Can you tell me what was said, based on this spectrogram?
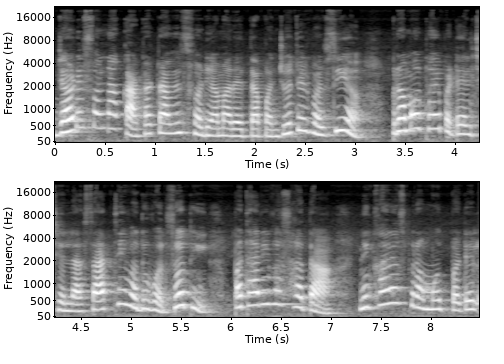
જાડેશ્વરના કાકા ટ્રાવેલ્સ ફળિયામાં રહેતા પંચોતેર વર્ષીય પ્રમોદભાઈ પટેલ છેલ્લા સાતથી વધુ વર્ષોથી પથારીવશ હતા. નિખાલસ પ્રમોદ પટેલ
